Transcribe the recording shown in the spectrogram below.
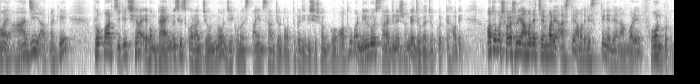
নয়, আজই আপনাকে প্রপার চিকিৎসা এবং ডায়াগনোসিস করার জন্য যে কোনো স্পাইন সার্জন অর্থোপেডিক বিশেষজ্ঞ অথবা নিউরো সার্জনের সঙ্গে যোগাযোগ করতে হবে। অথবা সরাসরি আমাদের চেম্বারে আসতে আমাদের স্ক্রিনে দেওয়া নাম্বারে ফোন করুন।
